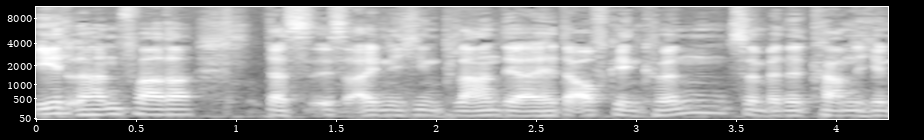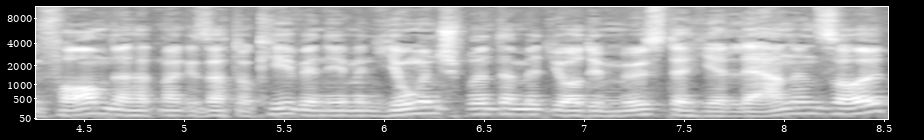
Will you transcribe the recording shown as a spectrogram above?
Edelanfahrer. Das ist eigentlich ein Plan, der hätte aufgehen können. Sam Bennett kam nicht in Form. Dann hat man gesagt, okay, wir nehmen einen jungen Sprinter mit, Jordi Mös, der hier lernen soll.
